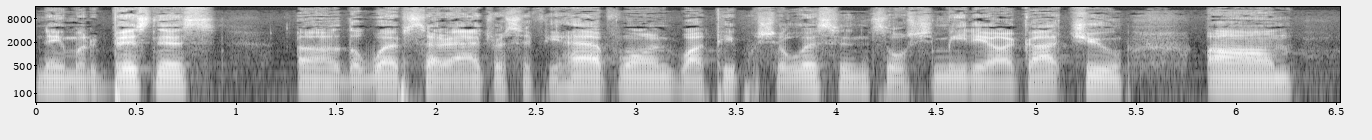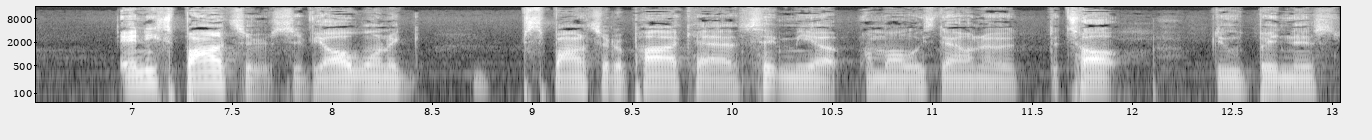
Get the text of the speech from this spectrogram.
Name of the business, uh, the website address if you have one, why people should listen, social media, I got you. Um, any sponsors, if y'all want to sponsor the podcast, hit me up. I'm always down to, to talk, do business.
